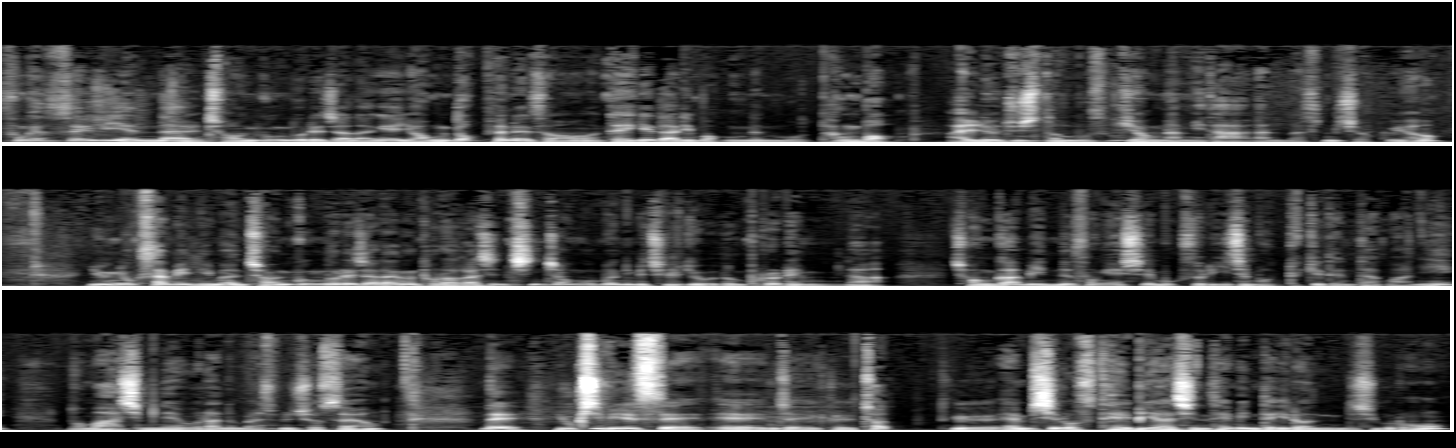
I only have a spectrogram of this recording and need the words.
송혜 선생님이 옛날 전국 노래자랑의 영덕편에서 대게다리 먹는 뭐 방법 알려주시던 모습 기억납니다 라는 말씀 주셨고요. 6632님은 전국 노래자랑은 돌아가신 친정 부모님이 즐겨보던 프로그램입니다. 정감 있는 송혜 씨의 목소리 이제 못 듣게 된다고 하니 너무 아쉽네요 라는 말씀 주셨어요. 네, 61세에 이제 그첫 그 MC로서 데뷔하신 셈인데 이런 식으로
